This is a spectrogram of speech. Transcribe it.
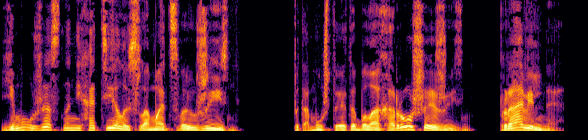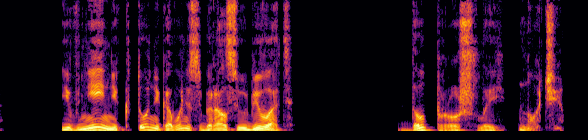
Ему ужасно не хотелось ломать свою жизнь, потому что это была хорошая жизнь, правильная, и в ней никто никого не собирался убивать. До прошлой ночи.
